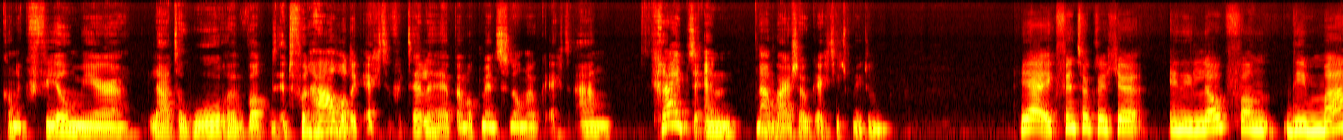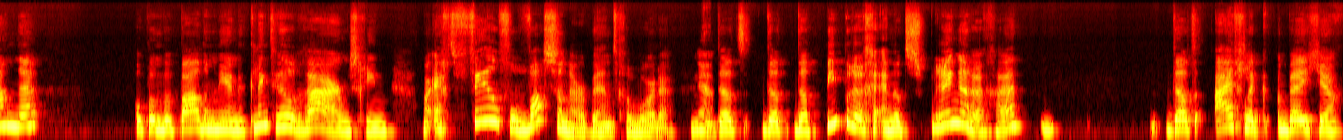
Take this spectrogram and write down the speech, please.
kan ik veel meer laten horen wat het verhaal wat ik echt te vertellen heb en wat mensen dan ook echt aangrijpt en nou, waar ze ook echt iets mee doen. Ja, ik vind ook dat je in die loop van die maanden op een bepaalde manier, en het klinkt heel raar misschien, maar echt veel volwassener bent geworden. Ja. Dat, dat, dat pieperige en dat springerige, dat eigenlijk een beetje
